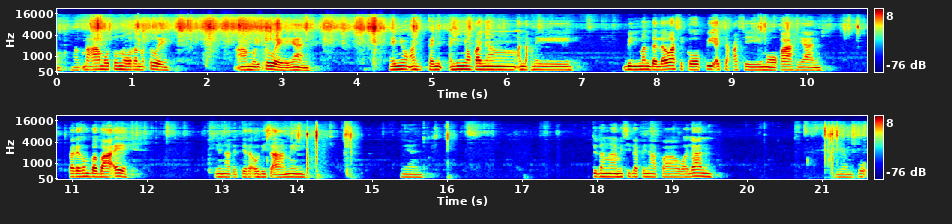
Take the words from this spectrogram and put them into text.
oh ma- maamo tong Nora na to, eh. Amo ito, eh. Ayan. Yan yung, an- kan- ayun yung kanyang anak ni Bilman dalawa, si Kopi at saka si Mocha. Yan. Parehong babae. Yan natitira uli sa amin. Ayan. Ito lang namin sila pinapawalan. Ayan po.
